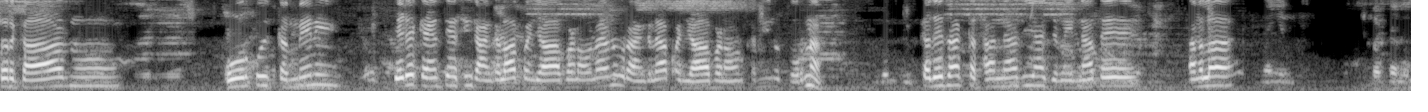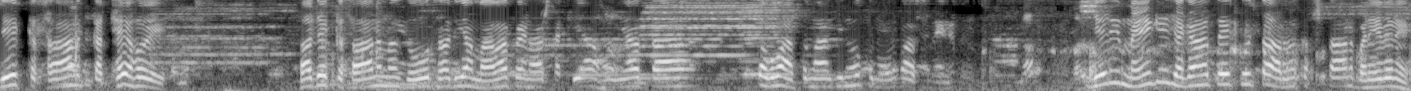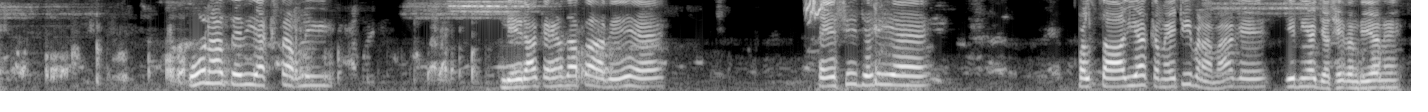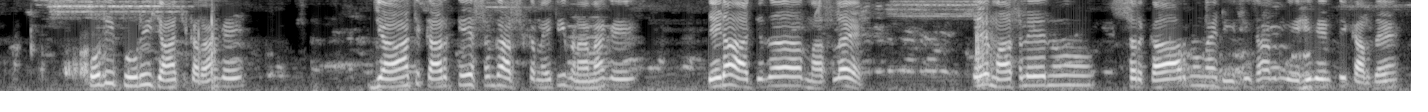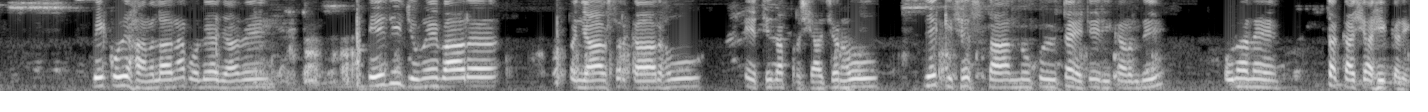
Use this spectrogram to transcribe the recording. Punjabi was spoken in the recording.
ਸਰਕਾਰ ਨੂੰ ਹੋਰ ਕੋਈ ਕੰਮੇ ਨਹੀਂ। ਜਿਹੜੇ ਕਹਿੰਦੇ ਅਸੀਂ ਰੰਗਲਾ ਪੰਜਾਬ ਬਣਾਉਣਾ ਇਹਨੂੰ ਰੰਗਲਾ ਪੰਜਾਬ ਬਣਾਉਣ ਕਮੀ ਨੂੰ ਤੁਰਨ। ਕਦੇ ਤਾਂ ਕਿਸਾਨਾਂ ਦੀਆਂ ਜ਼ਮੀਨਾਂ ਤੇ ਹਮਲਾ ਜੇ ਕਿਸਾਨ ਇਕੱਠੇ ਹੋਏ, ਸਾਡੇ ਕਿਸਾਨ ਮਜ਼ਦੂਰ, ਸਾਡੀਆਂ ਮਾਵਾਂ ਭੈਣਾਂ ਇਕੱਠੀਆਂ ਹੋਈਆਂ ਤਾਂ ਭਗਵੰਤ ਮਾਨ ਜੀ ਨੂੰ ਉਹ ਕਾਨੂੰਨ ਵਾਪਸ ਨਹੀਂ ਜਿਹੜੀ ਮਹਿੰਗੀ ਜਗ੍ਹਾ ਤੇ ਕੋਈ ਧਾਰਮਿਕ ਸਥਾਨ ਬਣੇ ਹੋਏ ਨੇ ਉਹਨਾਂ ਤੇ ਵੀ ਅਕਸਰ ਲਈ ਮੇਰਾ ਕਹਿਣ ਦਾ ਭਾਵ ਇਹ ਹੈ ਐਸੀ ਜਿਹੜੀ ਹੈ ਪੜਤਾਲੀਆ ਕਮੇਟੀ ਬਣਾਵਾਂਗੇ, ਜਿੰਨੀਆਂ ਜਥੇਬੰਦੀਆਂ ਨੇ, ਉਹਦੀ ਪੂਰੀ ਜਾਂਚ ਕਰਾਂਗੇ। ਜਾਂਚ ਕਰਕੇ ਸੰਘਰਸ਼ ਕਮੇਟੀ ਬਣਾਵਾਂਗੇ। ਜਿਹੜਾ ਅੱਜ ਦਾ ਮਸਲਾ ਹੈ, ਇਹ ਮਸਲੇ ਨੂੰ ਸਰਕਾਰ ਨੂੰ ਮੈਂ ਡੀਸੀ ਸਾਹਿਬ ਨੂੰ ਇਹੀ ਬੇਨਤੀ ਕਰਦਾ ਵੀ ਕੋਈ ਹਮਲਾ ਨਾ ਬੋਲਿਆ ਜਾਵੇ। ਇਹਦੀ ਜ਼ਿੰਮੇਵਾਰ ਪੰਜਾਬ ਸਰਕਾਰ ਹੋ ਇੱਥੇ ਦਾ ਪ੍ਰਸ਼ਾਸਨ ਹੋ ਜੇ ਕਿਸੇ ਸਥਾਨ ਨੂੰ ਕੋਈ ਢਹਿ ਢੇਰੀ ਕਰਨ ਦੀ, ਉਹਨਾਂ ਨੇ ਧੱਕਾਸ਼ਾਹੀ ਕਰੀ।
